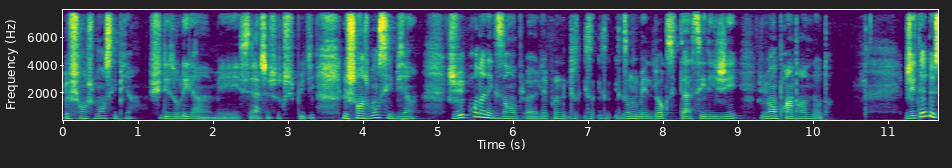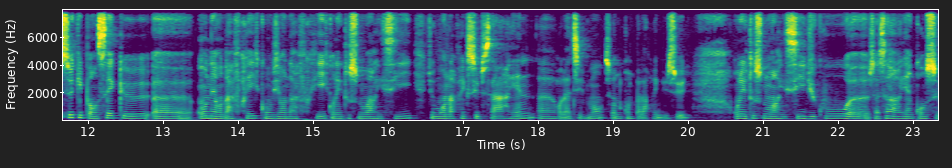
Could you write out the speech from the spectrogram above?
le changement, c'est bien. Je suis désolée, hein, mais c'est la seule chose que je peux dire. Le changement, c'est bien. Je vais prendre un exemple. Euh, l'exemple de mes logs, c'était assez léger. Je vais en prendre un autre. J'étais de ceux qui pensaient que euh, on est en Afrique, on vit en Afrique, on est tous noirs ici, du moins en Afrique subsaharienne euh, relativement, si on ne compte pas l'Afrique du Sud. On est tous noirs ici, du coup, euh, ça sert à rien qu'on se,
